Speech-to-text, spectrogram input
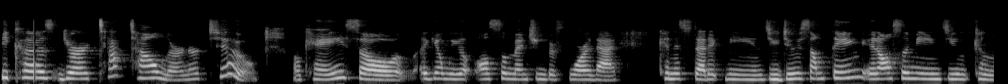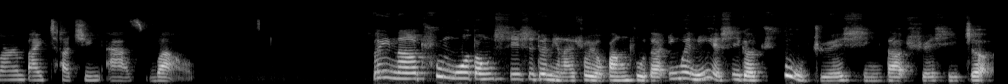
because you're a tactile learner too. Okay, so again, we also mentioned before that kinesthetic means you do something, it also means you can learn by touching as well. 所以呢，触摸东西是对你来说有帮助的，因为你也是一个触觉型的学习者。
